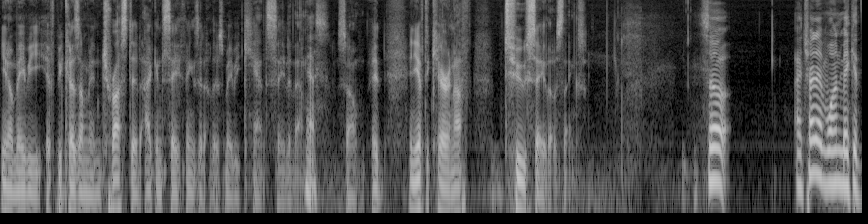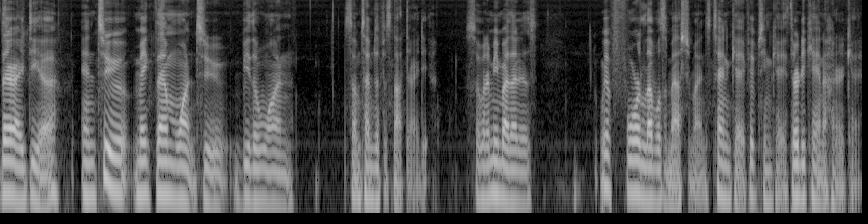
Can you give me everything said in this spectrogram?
you know maybe if because I'm entrusted, I can say things that others maybe can't say to them. Yes. So it and you have to care enough to say those things. So I try to one make it their idea, and two make them want to be the one. Sometimes if it's not their idea. So what I mean by that is, we have four levels of masterminds: 10k, 15k, 30k, and 100k.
